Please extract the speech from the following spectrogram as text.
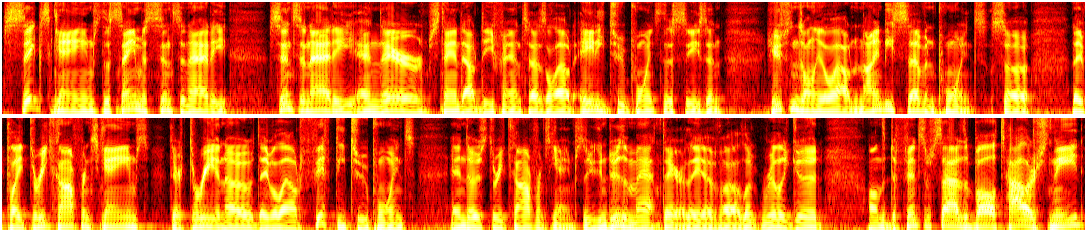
six games, the same as Cincinnati. Cincinnati and their standout defense has allowed 82 points this season. Houston's only allowed 97 points. So they've played three conference games. They're 3 and 0. They've allowed 52 points in those three conference games. So you can do the math there. They have uh, looked really good on the defensive side of the ball. Tyler Snead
